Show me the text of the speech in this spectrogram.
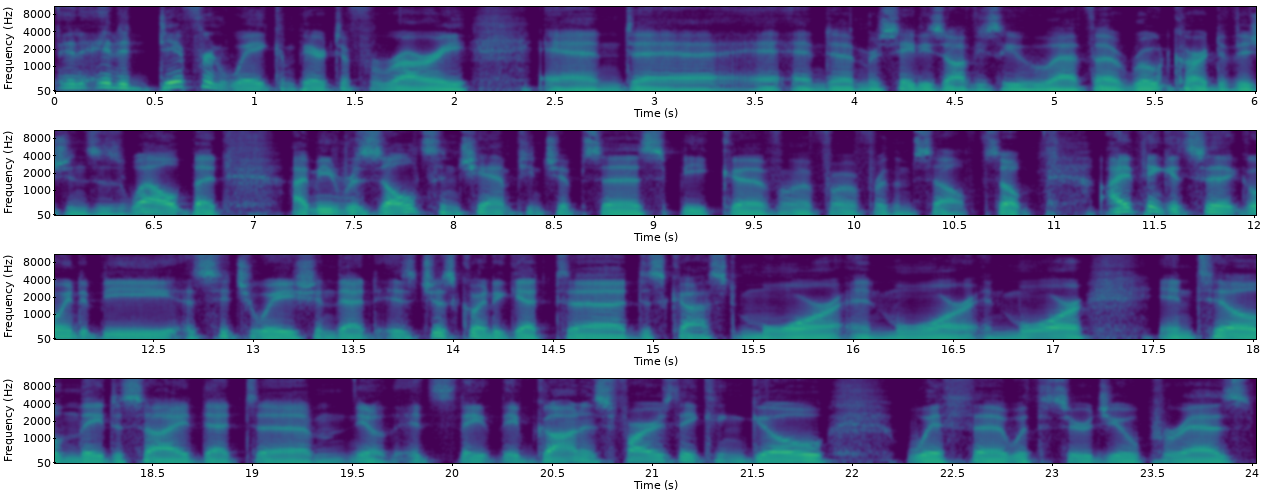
in, in, a different way compared to Ferrari and uh, and uh, Mercedes, obviously, who have uh, road car divisions as well. But I mean, results and championships uh, speak uh, for, for themselves. So I think it's uh, going to be a situation that is just going to get discussed more and more and more until they decide that um, you know it's they they've gone as far as they can go with with Sergio Perez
